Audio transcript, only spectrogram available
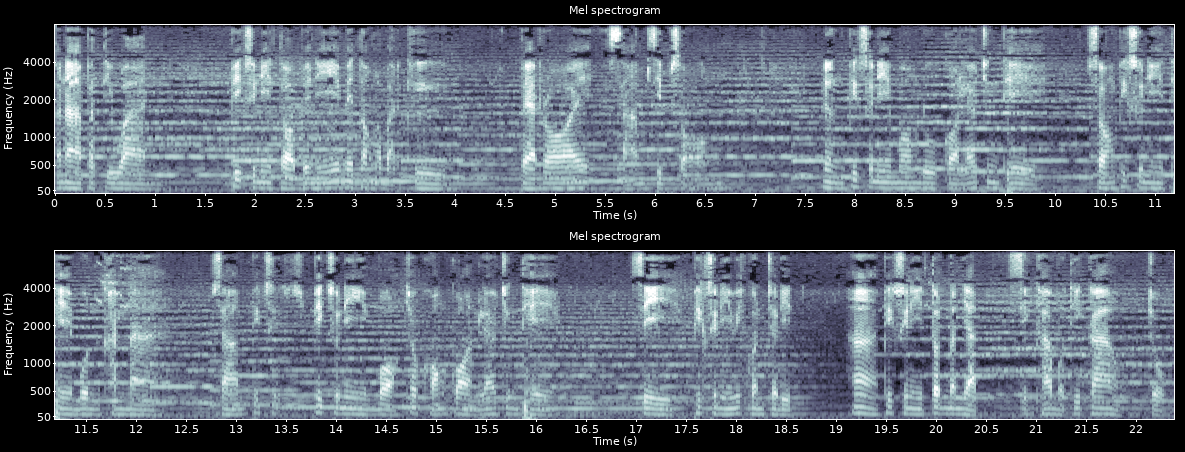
อนาปฏิวานภิกษุณีต่อไปนี้ไม่ต้องอบัตคือ 832 1. ภิกษุณีมองดูก่อนแล้วจึงเท 2. ภิกษุณีเทบนคันนา 3. ภิกษุภิกษุณีบอกเจ้าของก่อนแล้วจึงเท 4. ภิกษุณีวิกลจริต 5. ภิกษุณีต้นบัญญัติสิกขาบทที่ 9 จบ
